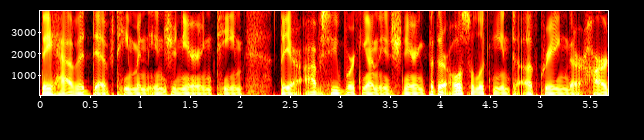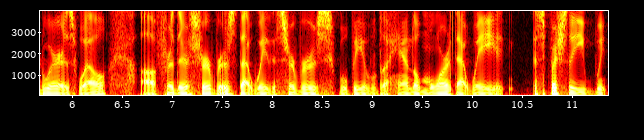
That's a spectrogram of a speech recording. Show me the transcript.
they have a dev team and engineering team. They are obviously working on engineering, but they're also looking into upgrading their hardware as well uh, for their servers. That way, the servers will be able to handle more. That way, especially when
